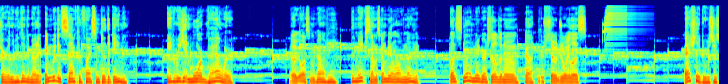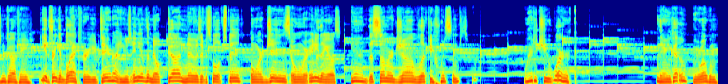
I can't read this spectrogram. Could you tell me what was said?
sure. Let me think about it. Maybe we can sacrifice him to the demon. Maybe we get more power. Go get some coffee? Then make some. It's gonna be a long night. Let's not make ourselves at home. God, you're so joyless. Ashley brews you some coffee. You drink it black for you dare not use any of the milk. God knows if it's full of spit or jizz or anything else. Yeah, the summer job left you with some... Where did you work? There you go. You're welcome.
